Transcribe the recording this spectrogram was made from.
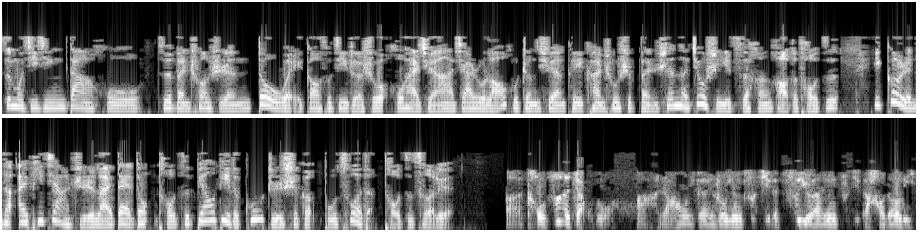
私募基金大虎资本创始人窦伟告诉记者说：“胡海泉啊，加入老虎证券，可以看出是本身呢就是一次很好的投资，以个人的 IP 价值来带动投资标的的估值，是个不错的投资策略。呃，投资的角度啊，然后等于说用自己的资源，用自己的号召力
